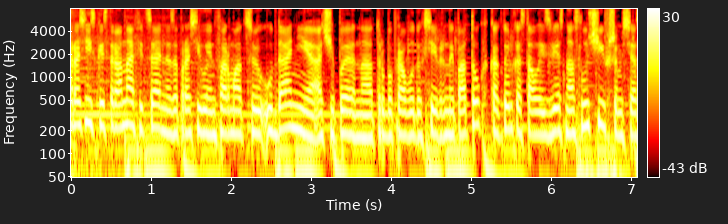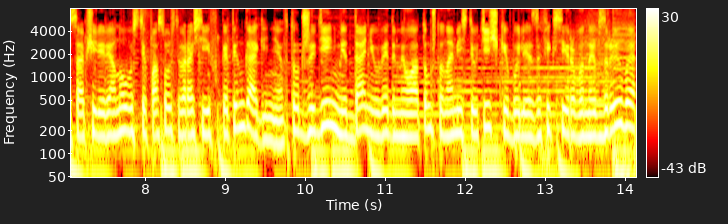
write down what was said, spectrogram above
Российская сторона официально запросила информацию у Дании о ЧП на трубопроводах «Северный поток», как только стало известно о случившемся, сообщили РИА Новости в посольстве России в Копенгагене. В тот же день МИД Дании уведомила о том, что на месте утечки были зафиксированы взрывы.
